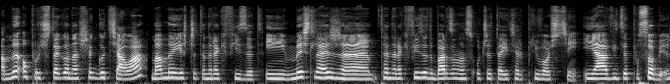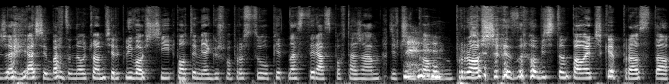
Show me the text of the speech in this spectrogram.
a my oprócz tego naszego ciała mamy jeszcze ten rekwizyt. I myślę, że ten rekwizyt bardzo nas uczy tej cierpliwości. I ja widzę po sobie, że ja się bardzo nauczyłam cierpliwości po tym, jak już po prostu 15 raz powtarzam dziewczynkom, proszę zrobić tą pałeczkę prosto,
